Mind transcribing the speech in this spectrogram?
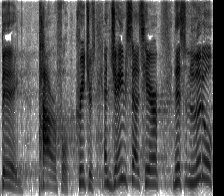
Big, powerful creatures. And James says here this little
